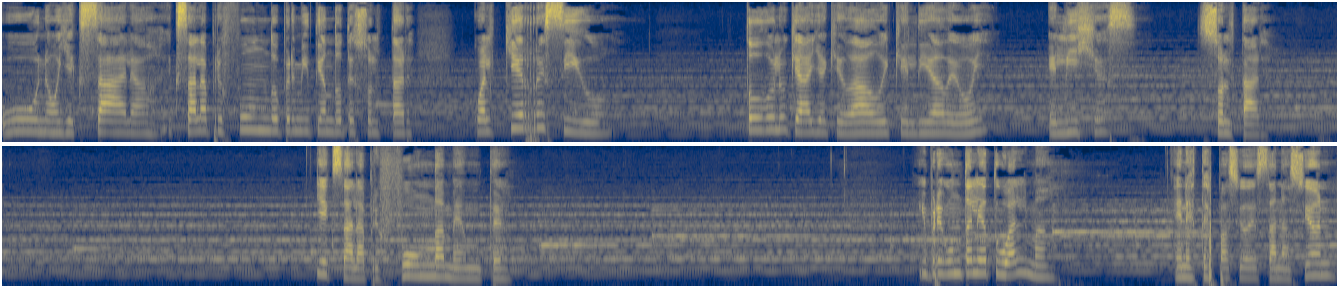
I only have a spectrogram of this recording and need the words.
Uno y exhala, exhala profundo permitiéndote soltar cualquier residuo, todo lo que haya quedado y que el día de hoy eliges soltar. Y exhala profundamente. Y pregúntale a tu alma en este espacio de sanación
